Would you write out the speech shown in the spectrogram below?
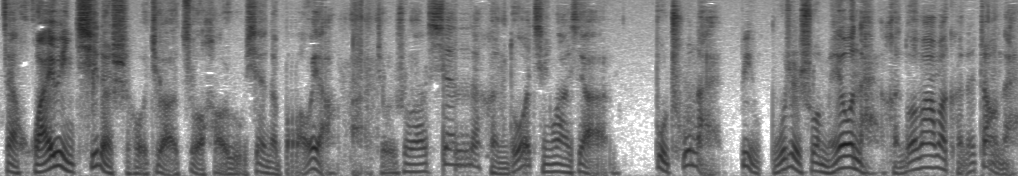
在怀孕期的时候就要做好乳腺的保养啊。就是说，现在很多情况下不出奶，并不是说没有奶，很多妈妈可能胀奶，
